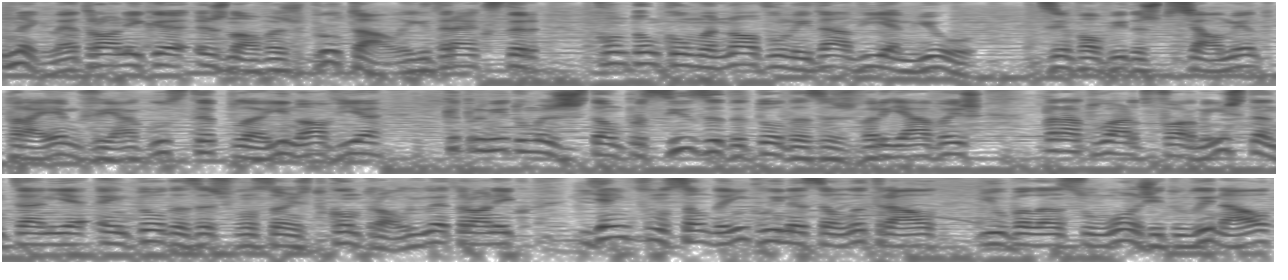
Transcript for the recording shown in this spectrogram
Na eletrónica, as novas Brutal e Dragster contam com uma nova unidade IMU, desenvolvida especialmente para a MV Agusta pela Inovia, que permite uma gestão precisa de todas as variáveis para atuar de forma instantânea em todas as funções de controle eletrónico e em função da inclinação lateral e o balanço longitudinal,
